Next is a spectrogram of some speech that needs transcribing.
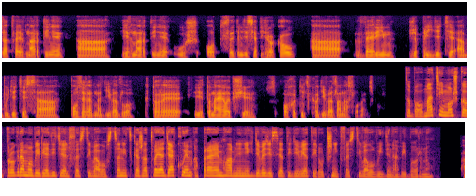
žatva je v Martine a je v Martine už od 70. rokov a verím, že prídete a budete sa pozerať na divadlo, ktoré je to najlepšie z ochotnického divadla na Slovensku. To bol Matej Moško, programový riaditeľ festivalu Scenická žatva. Ja ďakujem a prajem hlavne nech 99. ročník festivalu vyjde na výbornú. A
